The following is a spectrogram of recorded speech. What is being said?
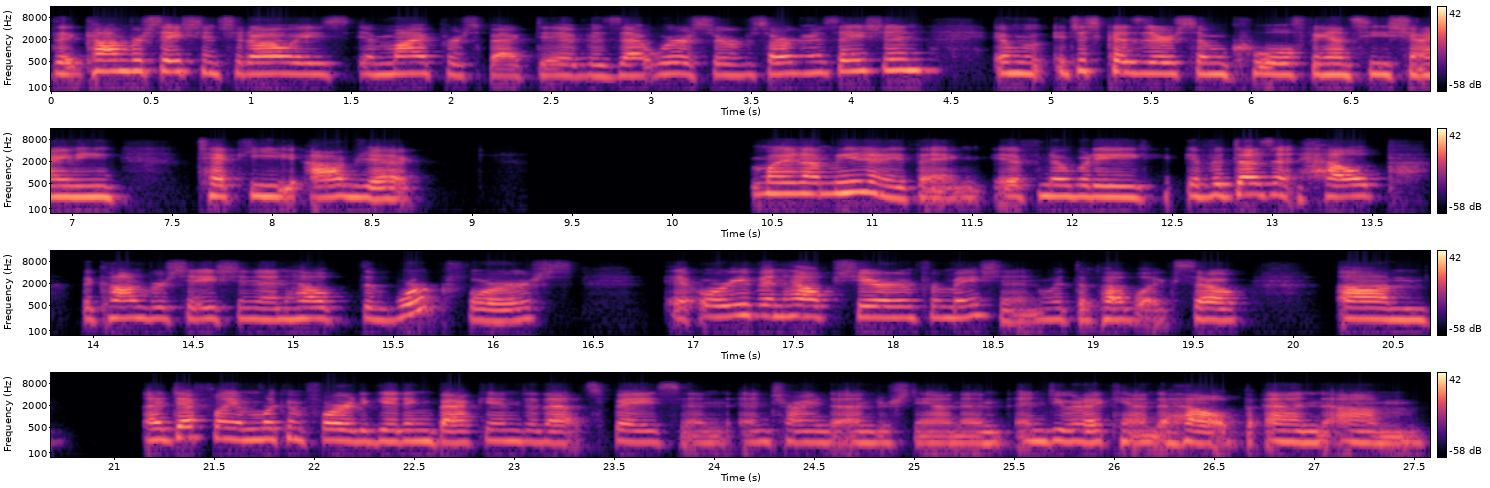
the conversation should always, in my perspective, is that we're a service organization. And just because there's some cool, fancy, shiny, techie object might not mean anything if nobody, if it doesn't help the conversation and help the workforce eh, or even help share information with the public. So um, I definitely am looking forward to getting back into that space and and trying to understand and, and do what I can to help. And um,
